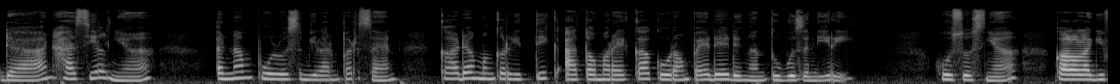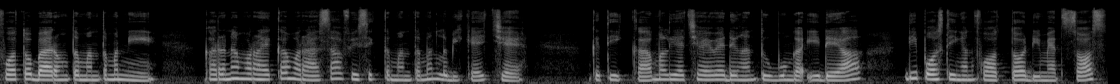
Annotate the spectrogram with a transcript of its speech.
dan hasilnya 69% kadang mengkritik atau mereka kurang pede dengan tubuh sendiri. Khususnya kalau lagi foto bareng teman-teman nih, karena mereka merasa fisik teman-teman lebih kece ketika melihat cewek dengan tubuh gak ideal di postingan foto di medsos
